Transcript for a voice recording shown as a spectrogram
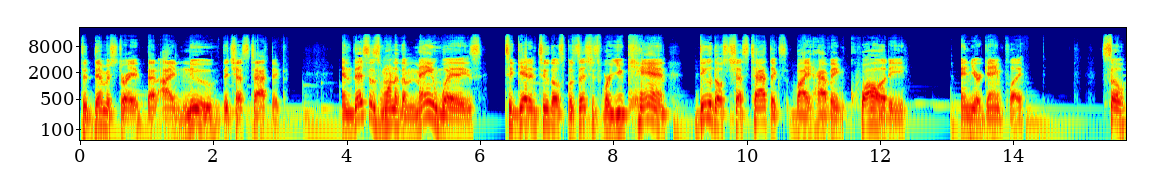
to demonstrate that I knew the chess tactic. And this is one of the main ways to get into those positions where you can do those chess tactics by having quality in your gameplay. So,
